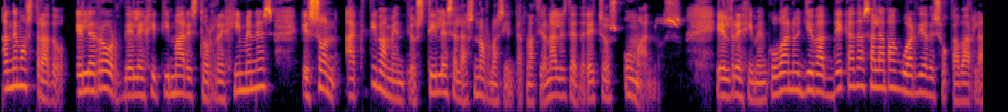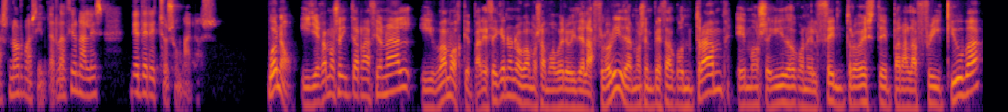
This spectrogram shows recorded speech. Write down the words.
han demostrado el error de legitimar estos regímenes que son activamente hostiles a las normas internacionales de derechos humanos. El régimen cubano lleva décadas a la vanguardia de socavar las normas internacionales de derechos humanos. Bueno, y llegamos a internacional y vamos, que parece que no nos vamos a mover hoy de la Florida. Hemos empezado con Trump, hemos seguido con el centro este para la Free Cuba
